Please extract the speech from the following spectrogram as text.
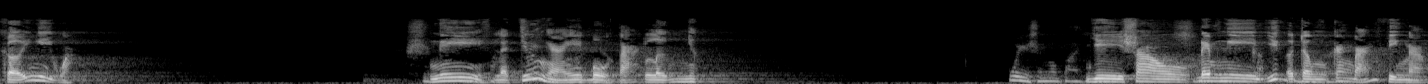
khởi nghi hoặc. Nghi là chướng ngại Bồ Tát lớn nhất. Vì sao đem nghi viết ở trong căn bản phiền não?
